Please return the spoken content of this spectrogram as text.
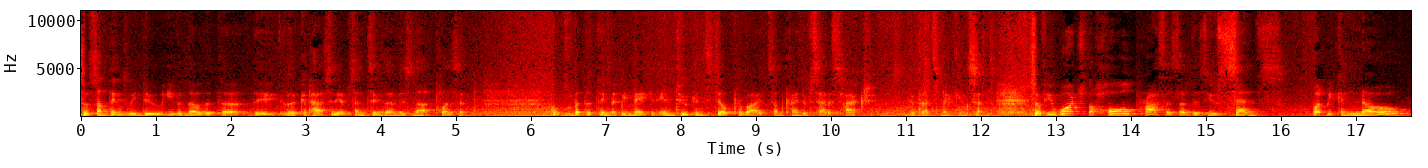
So some things we do, even though that the, the, the capacity of sensing them is not pleasant, but the thing that we make it into can still provide some kind of satisfaction, if that's making sense. So if you watch the whole process of this, you sense what we can know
